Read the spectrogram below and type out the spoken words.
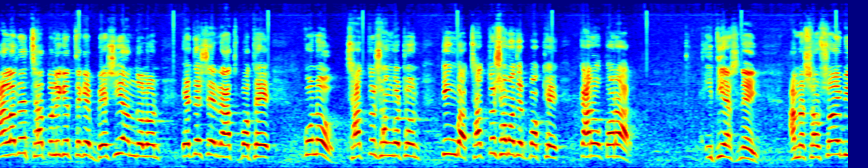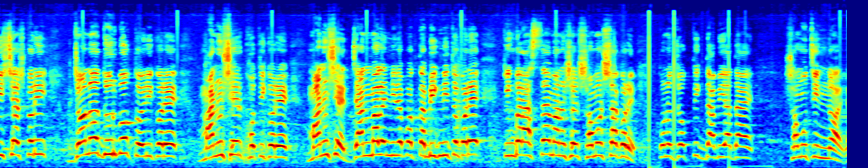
বাংলাদেশ ছাত্রলীগের থেকে বেশি আন্দোলন এদেশের রাজপথে কোনো ছাত্র সংগঠন কিংবা ছাত্র সমাজের পক্ষে কারও করার ইতিহাস নেই। আমরা সবসময় বিশ্বাস করি, জনদুর্ভোগ তৈরি করে, মানুষের ক্ষতি করে, মানুষের জানমালের নিরাপত্তা বিঘ্নিত করে কিংবা রাস্তায় মানুষের সমস্যা করে। কোনো যৌক্তিক দাবি আদায় সমুচীন নয়।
